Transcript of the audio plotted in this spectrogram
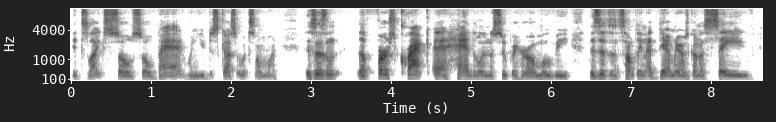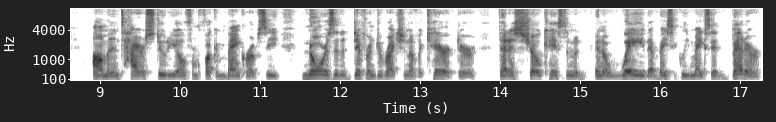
It's like so so bad when you discuss it with someone. This isn't the first crack at handling a superhero movie. This isn't something that damn near is going to save um, an entire studio from fucking bankruptcy. Nor is it a different direction of a character that is showcased in a, in a way that basically makes it better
